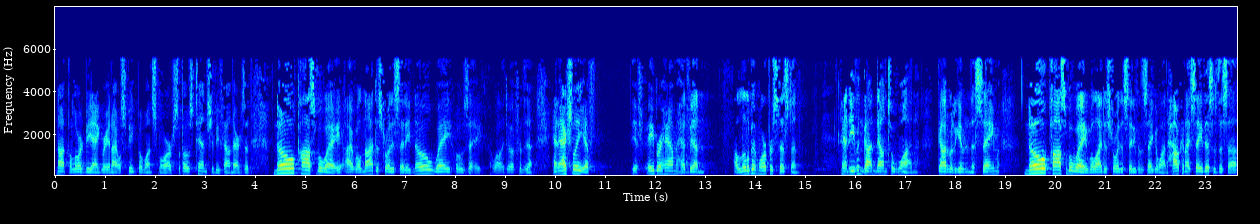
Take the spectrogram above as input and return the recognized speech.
not the Lord be angry, and I will speak but once more. Suppose 10 should be found there. He said, No possible way. I will not destroy the city. No way, Jose. Well, I do it for the 10. And actually, if, if Abraham had been a little bit more persistent, and even gotten down to one, God would have given him the same. No possible way will I destroy the city for the sake of one. How can I say this? Is this a,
